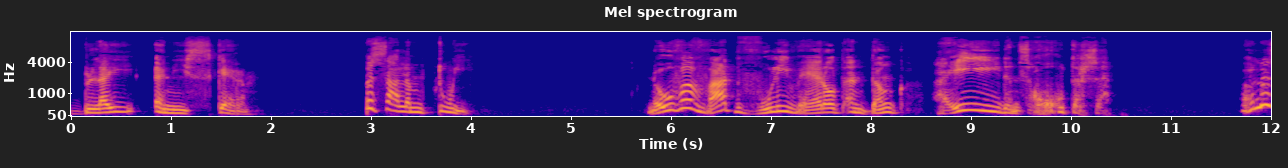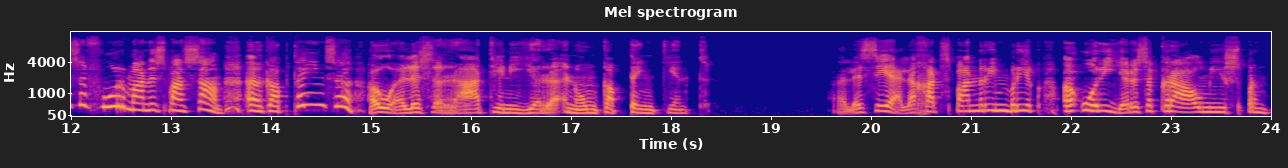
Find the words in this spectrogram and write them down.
bly in die skerm. Psalm 2. Nou vir wat woel die wêreld en dink heidense goeterse. Hulle se voorman is maar saam, 'n kaptein se hou hulle se raad teen die Here in hom kapteinkind. Hulle sê hulle gaan spanriem breek en oor die Here se kraalmuur spring.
